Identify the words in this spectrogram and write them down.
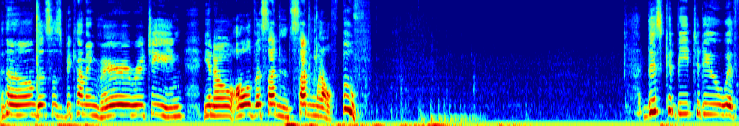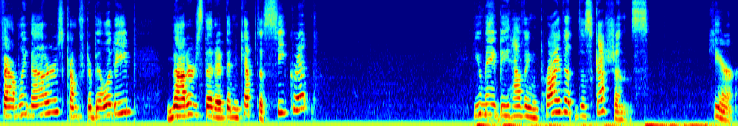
oh, this is becoming very routine, you know, all of a sudden, sudden wealth, poof, This could be to do with family matters, comfortability, matters that have been kept a secret. You may be having private discussions here.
